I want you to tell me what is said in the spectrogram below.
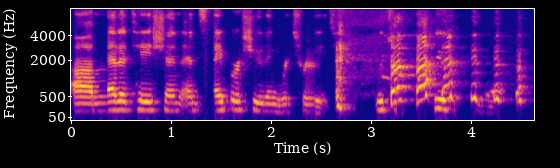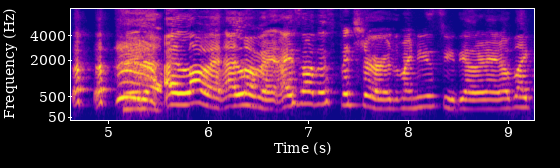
um, meditation and sniper shooting retreat. Which I love it. I love it. I saw this picture in my newsfeed the other day, and I'm like,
